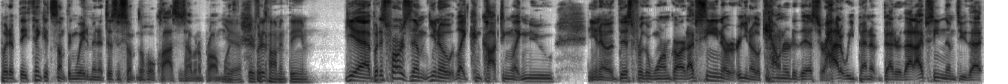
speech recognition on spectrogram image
but if they think it's something wait a minute this is something the whole class is having a problem with. Yeah, there's But a common theme. Yeah, but as far as them, you know, like concocting like new, you know, this for the worm guard, I've seen, or you know, counter to this, or how do we better that? I've seen them do that,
